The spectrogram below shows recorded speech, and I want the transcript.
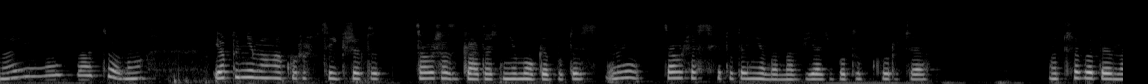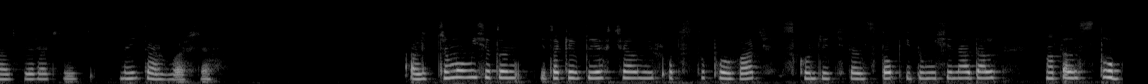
No i no, no co, no. Ja tu nie mam akurat w tej grze, to cały czas gadać nie mogę, bo to jest, no cały czas się tutaj nie da nawijać, bo to kurczę, no trzeba DNA zbierać i, no i tak właśnie. Ale czemu mi się to, tak jakby ja chciałam już odstopować, skończyć ten stop i tu mi się nadal, nadal stop,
